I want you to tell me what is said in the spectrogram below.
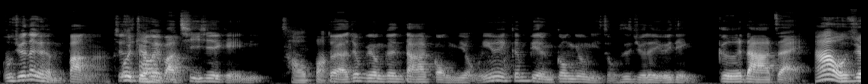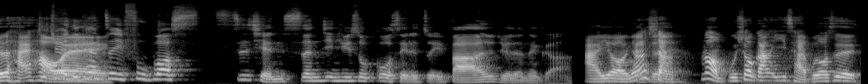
我觉得那个很棒啊，就是他会把器械给你，超棒。对啊，就不用跟大家共用，因为跟别人共用，你总是觉得有一点疙瘩在啊。我觉得还好哎、欸，你看这一副不知道。之前伸进去说过谁的嘴巴，就觉得那个啊，哎呦，你要想那种不锈钢衣材，不都是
